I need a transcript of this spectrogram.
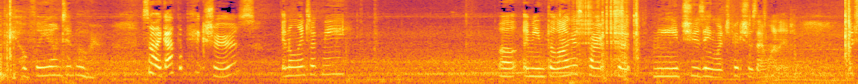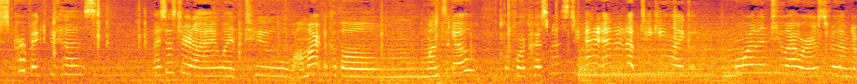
Okay, hopefully you don't tip over. So I got the pictures. It only took me, well, I mean, the longest part took me choosing which pictures I wanted, which is perfect because my sister and I went to Walmart a couple months ago before Christmas, and it ended up taking like more than two hours for them to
